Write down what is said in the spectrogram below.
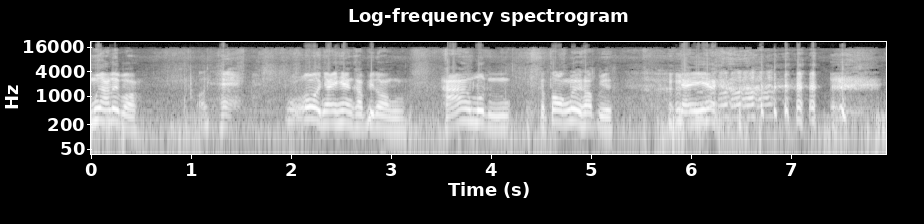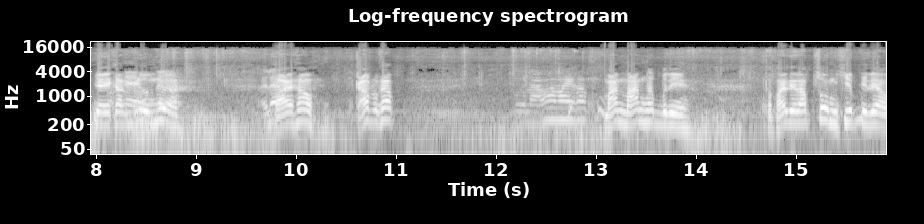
เมื่อเลยบ่โอ้ยแหกโอ้ใหญ่แห้งครับพี่น้องหางรุ่นกระต้องเลยครับพี่ใหญ่แห้งใหญ่ครับดูเมื่อไปแล้วไปเฮ้ากลับแล้วครับมือ หนามาไหมครับมันมันครับวันนี้ถ้าใครได้รับส้มคลิปนี้แล้ว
